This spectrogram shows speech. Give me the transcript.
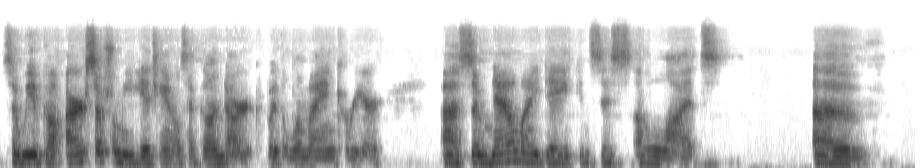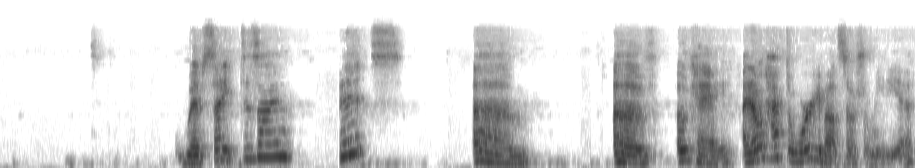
so we have got our social media channels have gone dark, both alumni and career. Uh, so now my day consists a lot of website design bits um, of okay, I don't have to worry about social media,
